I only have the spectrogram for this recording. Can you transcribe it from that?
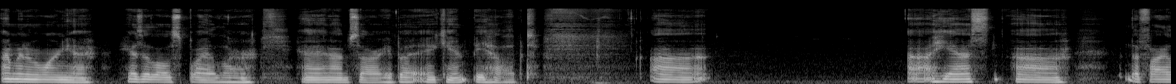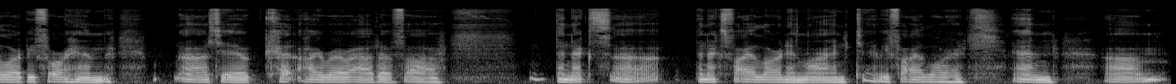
I'm gonna warn you. Here's a little spoiler, and I'm sorry, but it can't be helped. Uh, uh, he asked uh, the Fire Lord before him uh, to cut Iroh out of uh, the next uh, the next Fire Lord in line to be Fire Lord, and um,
